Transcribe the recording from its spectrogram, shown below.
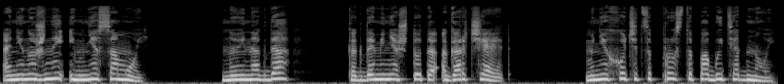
Они нужны и мне самой. Но иногда, когда меня что-то огорчает, мне хочется просто побыть одной.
